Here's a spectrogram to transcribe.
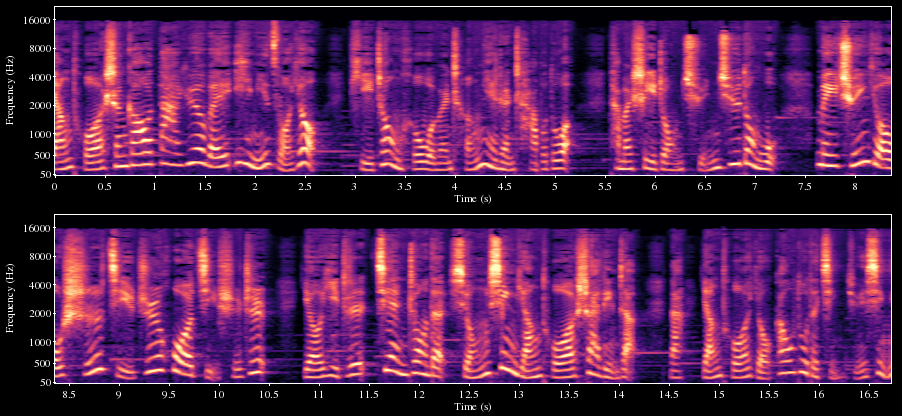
羊驼身高大约为一米左右，体重和我们成年人差不多。它们是一种群居动物，每群有十几只或几十只，由一只健壮的雄性羊驼率领着。那羊驼有高度的警觉性，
